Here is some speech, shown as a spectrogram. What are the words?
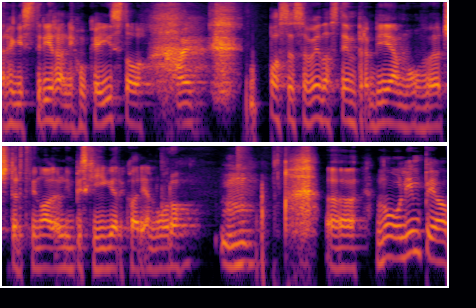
registriranih hokejistov. Pa se seveda s tem prebijemo v četrtfinale olimpijskih iger, kar je noro. Mm uh, no, Olimpija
